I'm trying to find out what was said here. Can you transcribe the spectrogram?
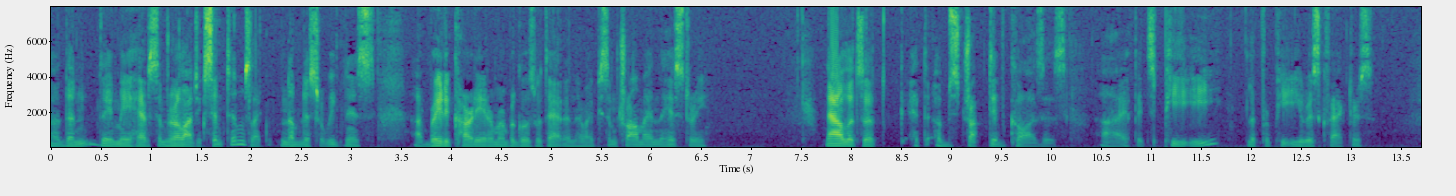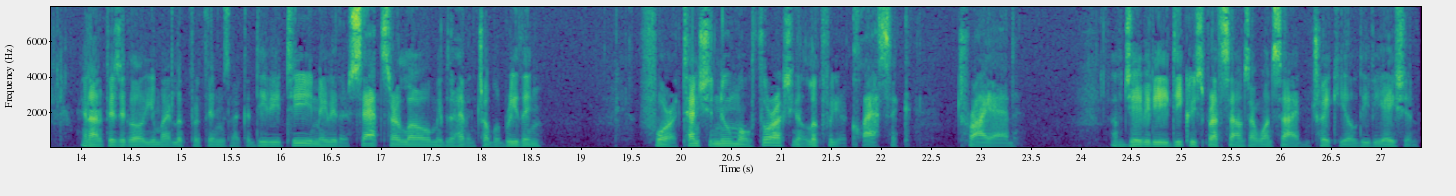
uh, then they may have some neurologic symptoms like numbness or weakness. Uh, bradycardia, remember, goes with that, and there might be some trauma in the history. Now let's look at obstructive causes. Uh, if it's PE, look for PE risk factors. And on physical, you might look for things like a DVT, maybe their SATs are low, maybe they're having trouble breathing. For a tension pneumothorax, you're going to look for your classic triad of JVD, decreased breath sounds on one side, and tracheal deviation.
